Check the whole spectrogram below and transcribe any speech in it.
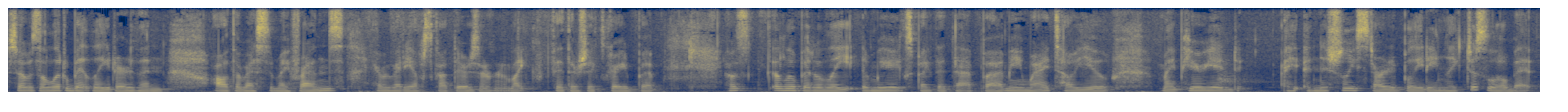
so it was a little bit later than all the rest of my friends. Everybody else got theirs in like fifth or sixth grade, but I was a little bit late, and we expected that. But I mean, when I tell you, my period I initially started bleeding like just a little bit.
